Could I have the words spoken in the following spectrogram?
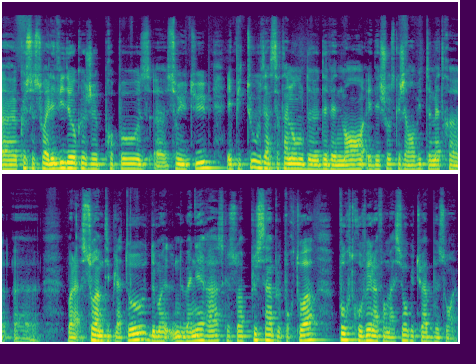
euh, que ce soit les vidéos que je propose sur YouTube et puis tout un certain nombre d'événements et des choses que j'ai envie de te mettre voilà, sur un petit plateau, de, manière à ce que ce soit plus simple pour toi pour trouver l'information que tu as besoin.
